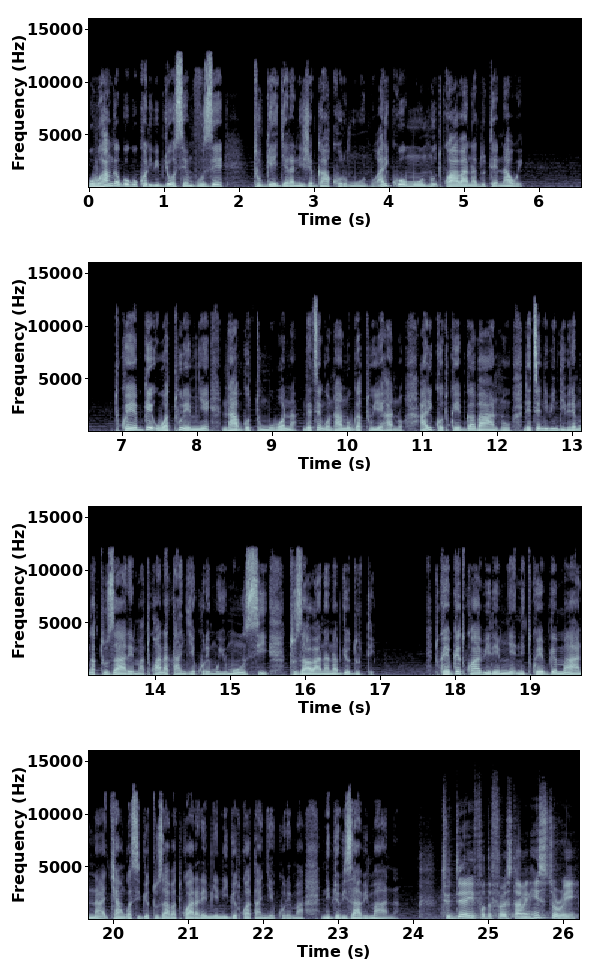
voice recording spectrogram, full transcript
Ubuhanga bwo gukora ibi byose mvuze tubwegeranije bwakora umuntu. Ariko uwo muntu twabana dute nawe? Twebwe uwaturemye ntabwo tumubona ndetse ngo nta n'ubwo atuye hano. Ariko twebwe abantu ndetse n'ibindi biremwa tuzarema twanatangiye kurema uyu munsi tuzabana na byo dute? Twebwe twabiremye ni twebwe mana cyangwa se ibyo tuzaba twararemye n'ibyo twatangiye kurema ni byo bizaba imana. Today, for the first time in history,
